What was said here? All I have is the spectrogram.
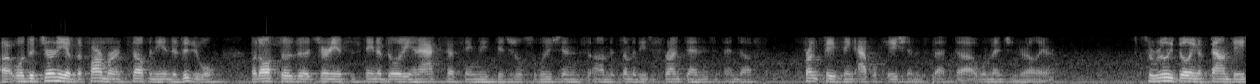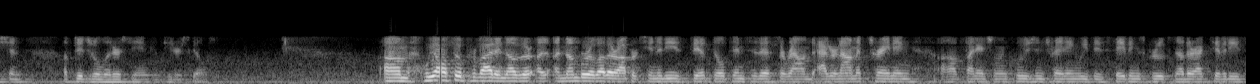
uh, well, the journey of the farmer itself and the individual, but also the journey of sustainability and accessing these digital solutions um, and some of these front-end and uh, front-facing applications that uh, were mentioned earlier. So really building a foundation of digital literacy and computer skills. Um, we also provide another, a, a, number of other opportunities built into this around agronomic training, uh, financial inclusion training. We do savings groups and other activities.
